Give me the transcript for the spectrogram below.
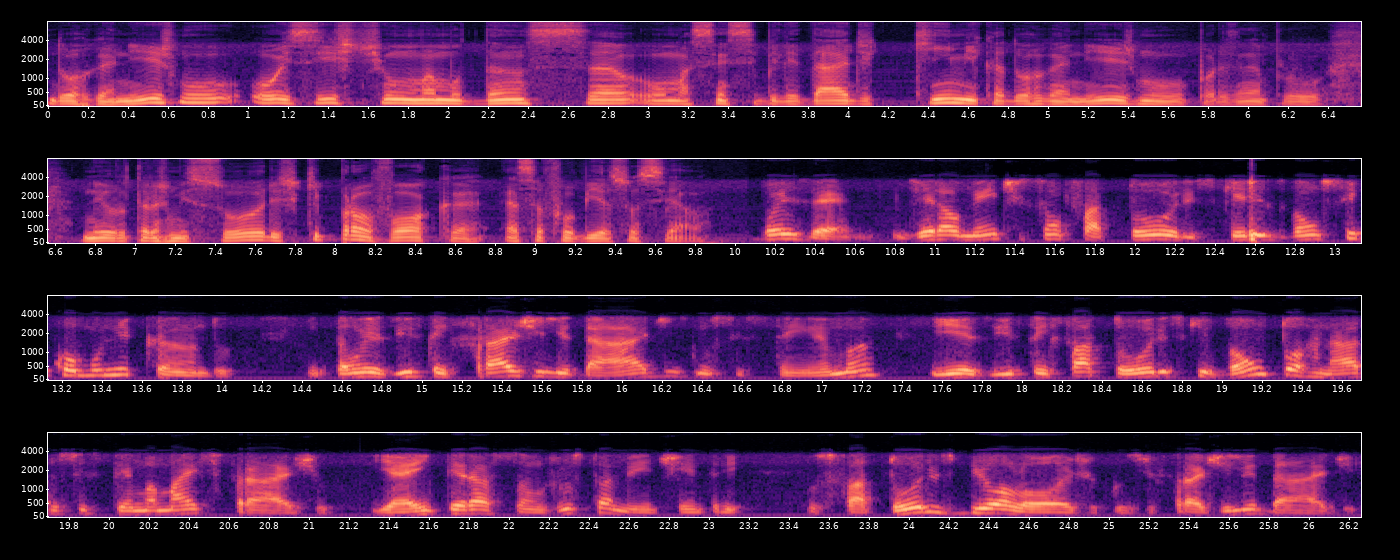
do organismo ou existe uma mudança ou uma sensibilidade química do organismo, por exemplo, neurotransmissores, que provoca essa fobia social? Pois é, geralmente são fatores que eles vão se comunicando. Então existem fragilidades no sistema e existem fatores que vão tornar o sistema mais frágil. E a interação justamente entre os fatores biológicos de fragilidade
